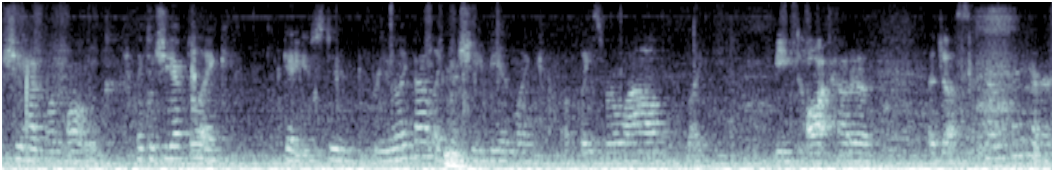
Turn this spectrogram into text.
she had one lung, like, did she have to like get used to breathing like that? Like, would Mm. she be in like a place for a while, like, be taught how to adjust kind of thing, or?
